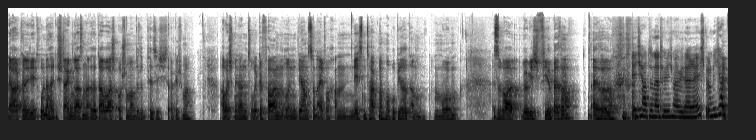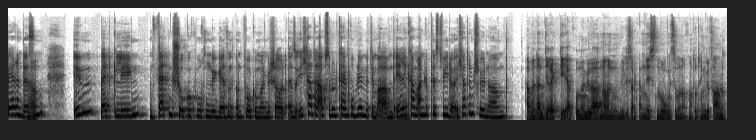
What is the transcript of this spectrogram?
ja, konnte die Drohne halt nicht steigen lassen. Also da war ich auch schon mal ein bisschen pissig, sag ich mal. Aber ich bin dann zurückgefahren und wir haben es dann einfach am nächsten Tag nochmal probiert, am, am Morgen. Also war wirklich viel besser. Also Ich hatte natürlich mal wieder recht und ich habe Äh, währenddessen im Bett gelegen, einen fetten Schokokuchen gegessen und Pokémon geschaut. Also ich hatte absolut kein Problem mit dem Abend. Erik Ja. kam angepisst wieder. Ich hatte einen schönen Abend. Haben wir dann direkt die App runtergeladen und wie gesagt, am nächsten Morgen sind wir nochmal dorthin gefahren,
